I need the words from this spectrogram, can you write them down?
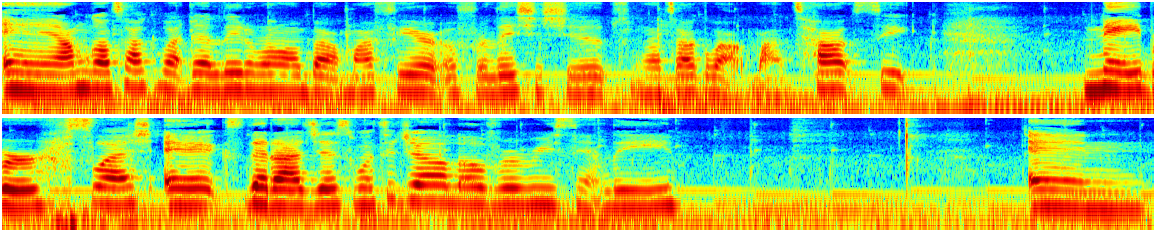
And I'm gonna talk about that later on about my fear of relationships. I'm gonna talk about my toxic neighbor slash ex that I just went to jail over recently, and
